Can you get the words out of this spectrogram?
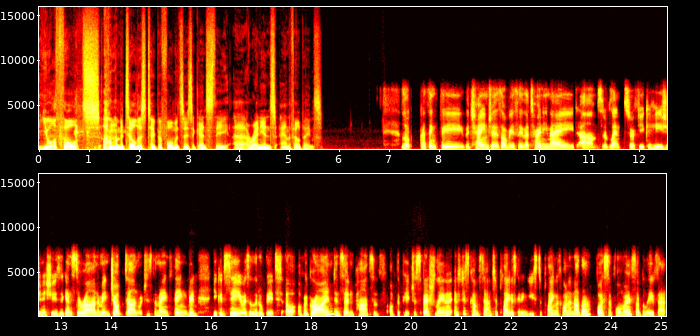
your thoughts on the Matildas' two performances against the Iranians and the Philippines? Look, I think the the changes obviously that Tony made um, sort of lent to a few cohesion issues against Iran. I mean, job done, which is the main thing, but mm. you could see it was a little bit of, of a grind in certain parts of, of the pitch, especially, and it, it just comes down to players getting used to playing with one another. First and foremost, I believe that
